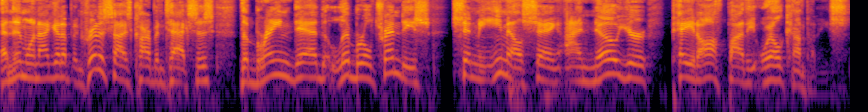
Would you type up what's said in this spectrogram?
And then when I get up and criticize carbon taxes, the brain-dead liberal trendies send me emails saying, I know you're paid off by the oil companies.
